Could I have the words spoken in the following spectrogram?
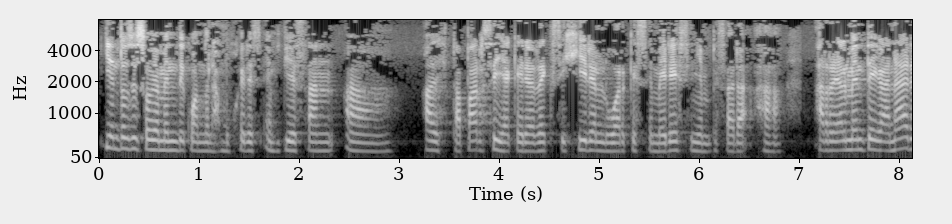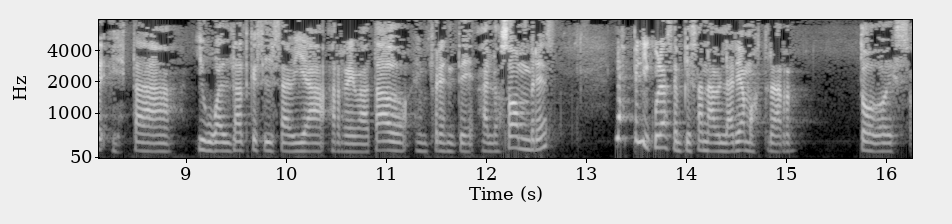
Y entonces obviamente cuando las mujeres empiezan a, destaparse y a querer exigir el lugar que se merecen y empezar a, a, realmente ganar esta igualdad que se les había arrebatado en frente a los hombres, las películas empiezan a hablar y a mostrar todo eso.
